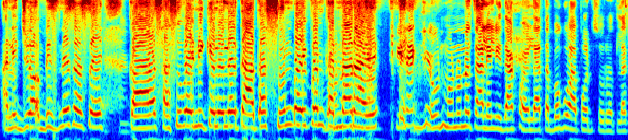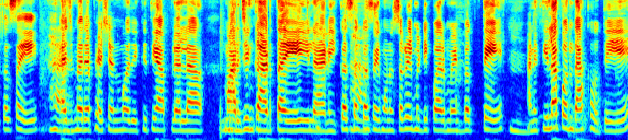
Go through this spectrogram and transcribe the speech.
आणि जॉब बिझनेस असं आहे का सासूबाईंनी केलेलं आहे तर आता सूनबाई पण करणार आहे तिला घेऊन म्हणूनच आलेली दाखवायला आता बघू आपण सुरतला कसं आहे. अजमेरा फॅशनमध्ये किती आपल्याला मार्जिन काढता येईल आणि कसं. कसं आहे म्हणून सगळे मी डिपार्टमेंट बघते आणि तिला पण दाखवते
